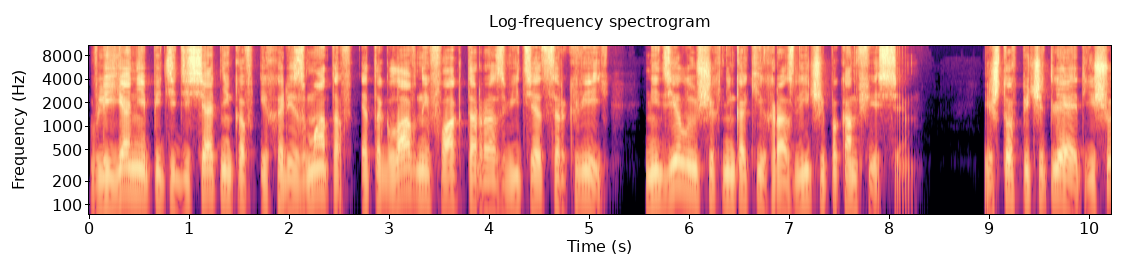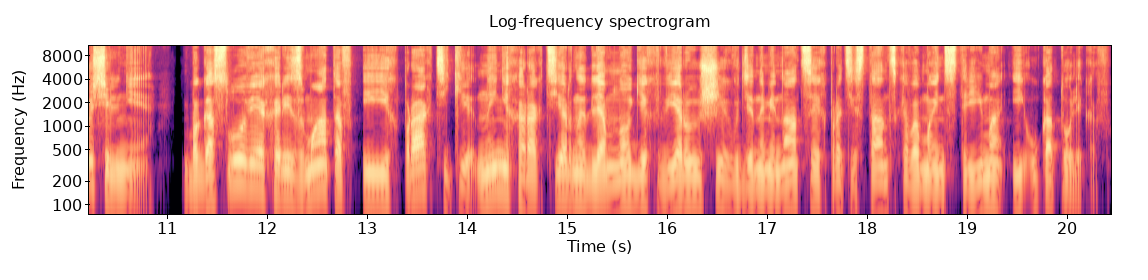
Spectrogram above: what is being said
Влияние пятидесятников и харизматов – это главный фактор развития церквей, не делающих никаких различий по конфессиям. И что впечатляет еще сильнее, Богословие харизматов и их практики ныне характерны для многих верующих в деноминациях протестантского мейнстрима и у католиков.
